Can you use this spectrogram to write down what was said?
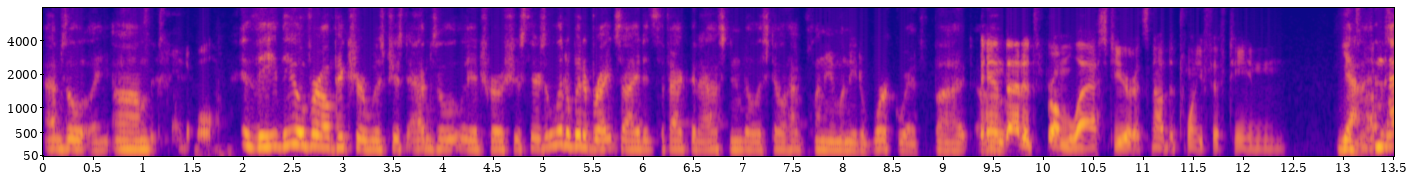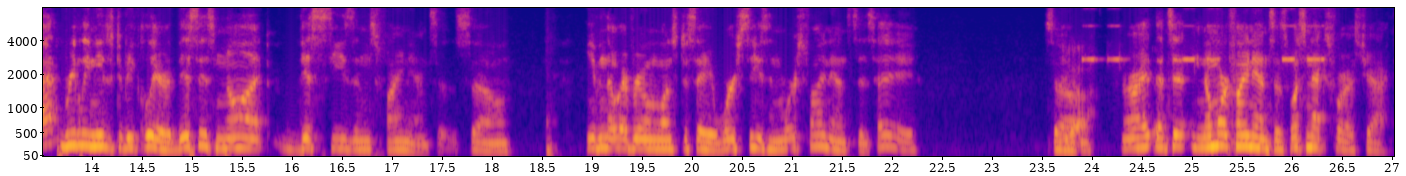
absolutely. Um, it's expendable. the the overall picture was just absolutely atrocious. There's a little bit of bright side. It's the fact that Aston Villa still have plenty of money to work with, but um, and that it's from last year. It's not the 2015. Yeah, and that really needs to be clear. This is not this season's finances. So even though everyone wants to say worst season, worst finances, hey. So Yeah. all right, that's it. No more finances. What's next for us, Jack?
